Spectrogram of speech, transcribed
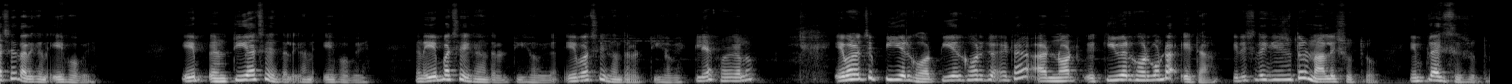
আছে, তাহলে এখানে এফ হবে। এফ টি আছে, তাহলে এখানে এফ হবে। এখানে এফ আছে, এখানে তাহলে টি হবে। এফ আছে, এখানে তাহলে টি হবে। ক্লিয়ার হয়ে গেল? এবার হচ্ছে পি এর ঘর পি এর ঘর এটা আর নট কিউ এর ঘর কোনটা? এটা। এটার সাথে কী সূত্র? নালের সূত্র এমপ্লাইসের সূত্র।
